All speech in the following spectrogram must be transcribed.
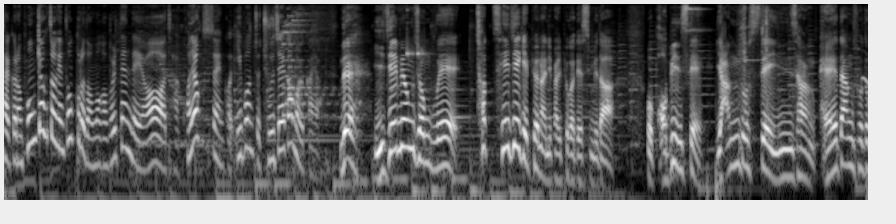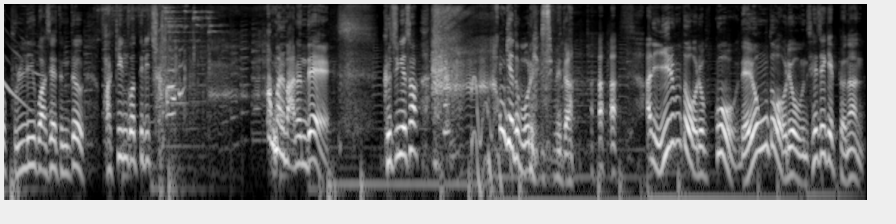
자, 그럼 본격적인 토크로 넘어가 볼 텐데요. 자, 권혁수 앵커 이번 주 주제가 뭘까요? 네, 이재명 정부의 첫 세제 개편안이 발표가 됐습니다. 뭐 법인세, 양도세 인상, 배당소득 분리과세 등등 바뀐 것들이 정말 많은데 그 중에서 한 개도 모르겠습니다. 아니 이름도 어렵고 내용도 어려운 세제 개편안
